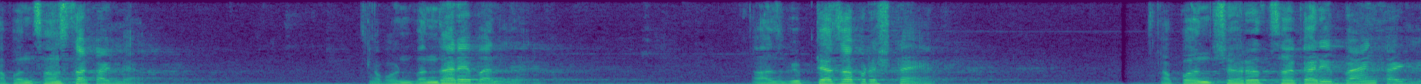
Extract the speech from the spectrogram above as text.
आपण संस्था काढल्या. आपण बंधारे बांधले. आज बिबट्याचा प्रश्न आहे. आपण शहरात सहकारी बँक काढली.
